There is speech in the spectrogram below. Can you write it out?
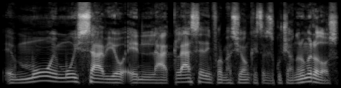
eh, muy, muy sabio en la clase de información que estás escuchando. Número dos,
